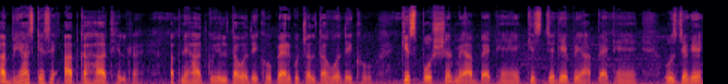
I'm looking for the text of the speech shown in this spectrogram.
अभ्यास कैसे? आपका हाथ हिल रहा है। अपने हाथ को हिलता हुआ देखो, पैर को चलता हुआ देखो। किस पोस्चर में आप बैठे हैं, किस जगह पे आप बैठे हैं, उस जगह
